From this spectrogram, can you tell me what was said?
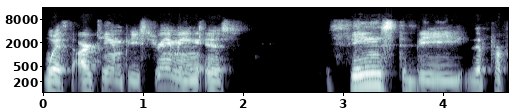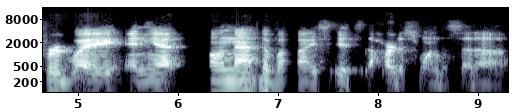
with RTMP streaming is seems to be the preferred way, and yet on that device, it's the hardest one to set up.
